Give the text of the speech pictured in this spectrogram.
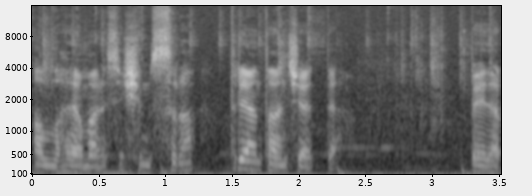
Allah'a emanetsin. Şimdi sıra Trent Anchet'te. Beyler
